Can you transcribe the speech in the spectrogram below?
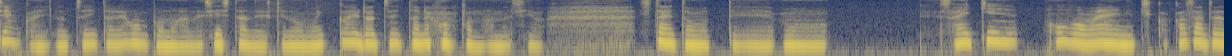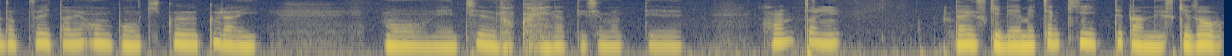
前回どついたれ本舗の話したんですけど、もう一回どついたれ本舗の話をしたいと思って、もう、最近、ほぼ毎日欠かさずどついたれ本舗を聞くくらい、もうね中毒になってしまって本当に大好きでめっちゃ聴いてたんですけど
